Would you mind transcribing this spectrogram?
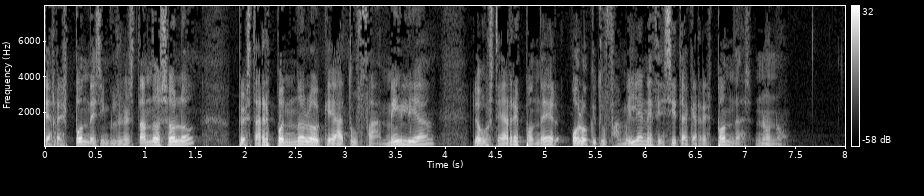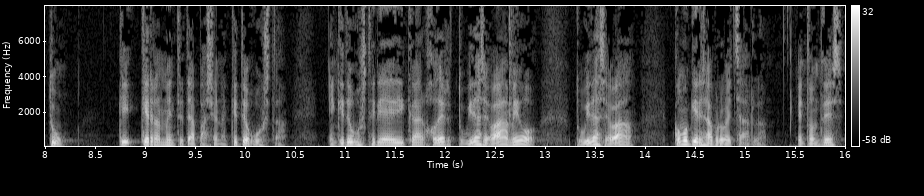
te respondes incluso estando solo, pero estás respondiendo lo que a tu familia le gustaría responder o lo que tu familia necesita que respondas. No, no. Tú. ¿Qué, realmente te apasiona? ¿Qué te gusta? ¿En qué te gustaría dedicar? Joder, tu vida se va, amigo. Tu vida se va. ¿Cómo quieres aprovecharla? Entonces,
